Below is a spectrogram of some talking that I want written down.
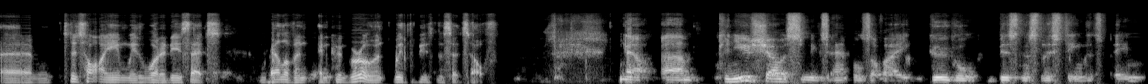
um, to tie in with what it is that's relevant and congruent with the business itself. Now, um, can you show us some examples of a Google business listing that's been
